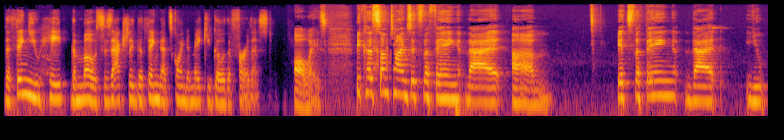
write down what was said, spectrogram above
the thing you hate the most is actually the thing that's going to make you go the furthest. Always. Because sometimes it's the thing that, um, it's the thing that you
